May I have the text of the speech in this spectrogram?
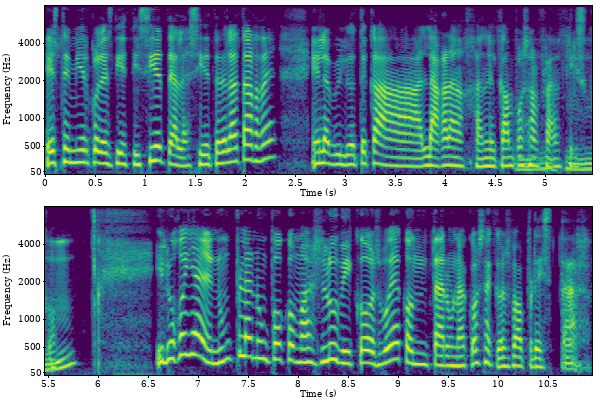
este miércoles 17 a las 7 de la tarde en la biblioteca La Granja, en el campo San Francisco. Mm. Y luego ya en un plan un poco más lúdico os voy a contar una cosa que os va a prestar.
